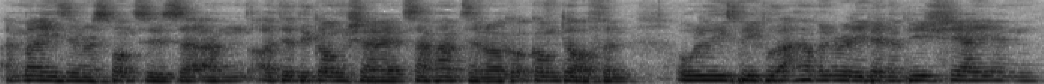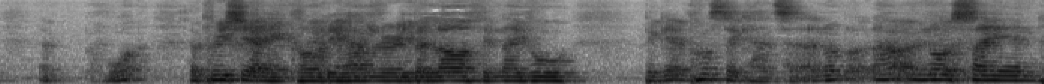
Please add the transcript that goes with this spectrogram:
amazing responses. Um, I did the Gong Show in Southampton. And I got gonged off, and all of these people that haven't really been appreciating uh, what appreciating comedy, haven't really been laughing. They've all been getting prostate cancer. And I'm not, I'm not saying,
